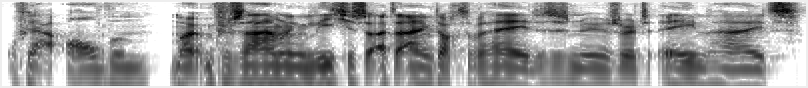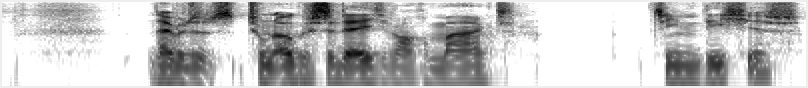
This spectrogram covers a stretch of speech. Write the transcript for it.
Of ja, album, maar een verzameling liedjes. Uiteindelijk dachten we, hé, hey, dit is nu een soort eenheid. Daar hebben we dus toen ook een cd'tje van gemaakt. Tien liedjes.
